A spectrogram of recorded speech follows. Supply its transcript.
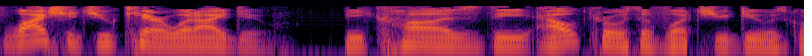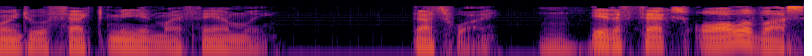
why should you care what I do? Because the outgrowth of what you do is going to affect me and my family. That's why. Mm-hmm. It affects all of us.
